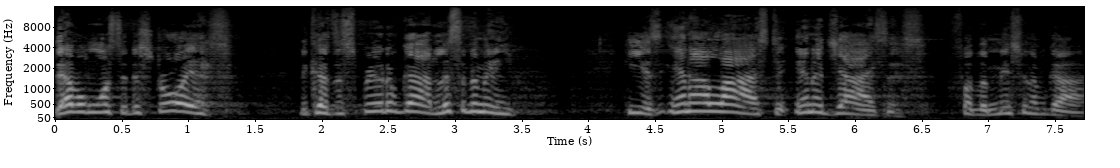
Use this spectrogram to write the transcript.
Devil wants to destroy us because the Spirit of God, listen to me, he is in our lives to energize us for the mission of God.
